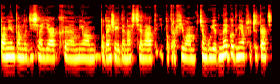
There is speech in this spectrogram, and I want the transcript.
Pamiętam do dzisiaj, jak e, miałam bodajże 11 lat i potrafiłam w ciągu jednego dnia przeczytać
